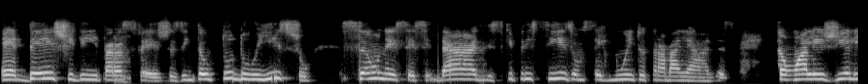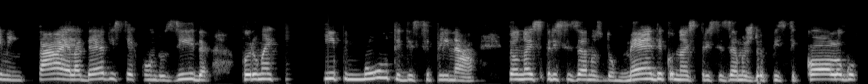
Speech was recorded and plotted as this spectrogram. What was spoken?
é, deixe de ir para as festas. Então, tudo isso são necessidades que precisam ser muito trabalhadas. Então, a alergia alimentar, ela deve ser conduzida por uma equipe multidisciplinar. Então, nós precisamos do médico, nós precisamos do psicólogo,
